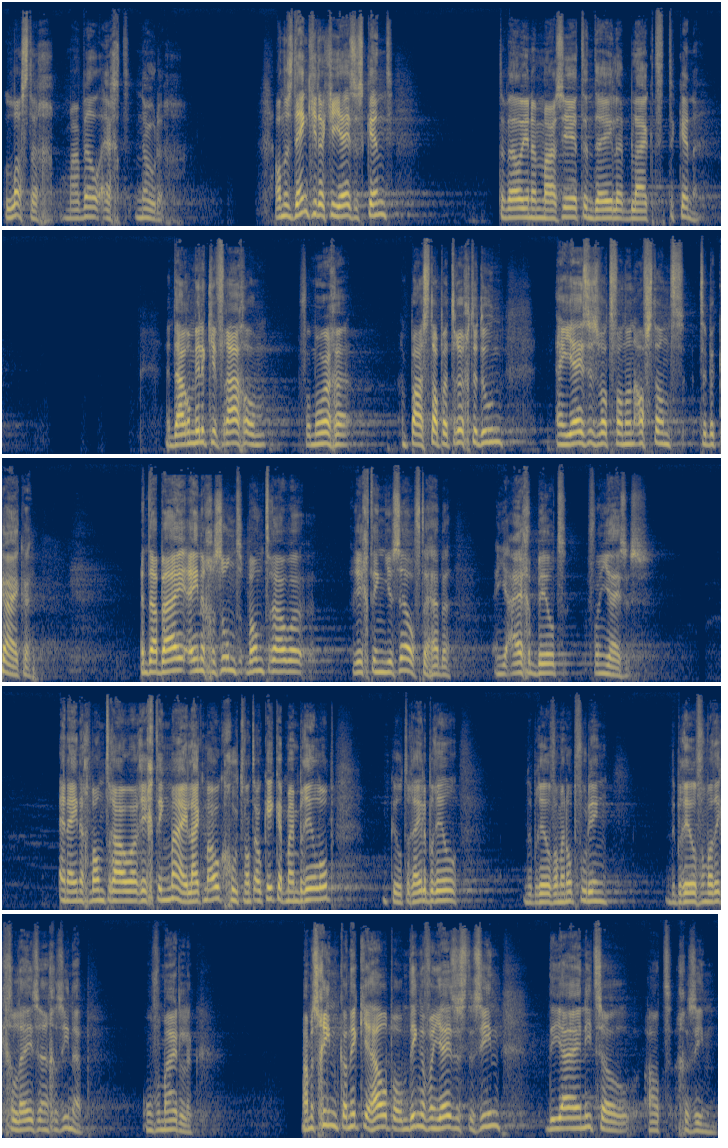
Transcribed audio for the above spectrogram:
Lastig, maar wel echt nodig. Anders denk je dat je Jezus kent, terwijl je hem maar zeer ten dele blijkt te kennen. En daarom wil ik je vragen om vanmorgen een paar stappen terug te doen en Jezus wat van een afstand te bekijken. En daarbij enig gezond wantrouwen richting jezelf te hebben en je eigen beeld van Jezus. En enig wantrouwen richting mij lijkt me ook goed, want ook ik heb mijn bril op, een culturele bril, de bril van mijn opvoeding, de bril van wat ik gelezen en gezien heb. Onvermijdelijk. Maar misschien kan ik je helpen om dingen van Jezus te zien die jij niet zo had gezien.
